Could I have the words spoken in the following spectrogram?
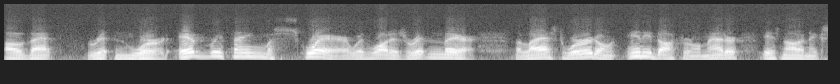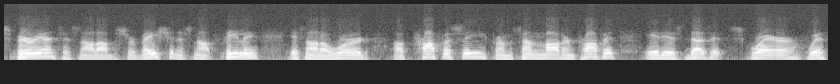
of that written word. Everything must square with what is written there. The last word on any doctrinal matter is not an experience, it's not observation, it's not feeling, it's not a word of prophecy from some modern prophet. It is, does it square with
